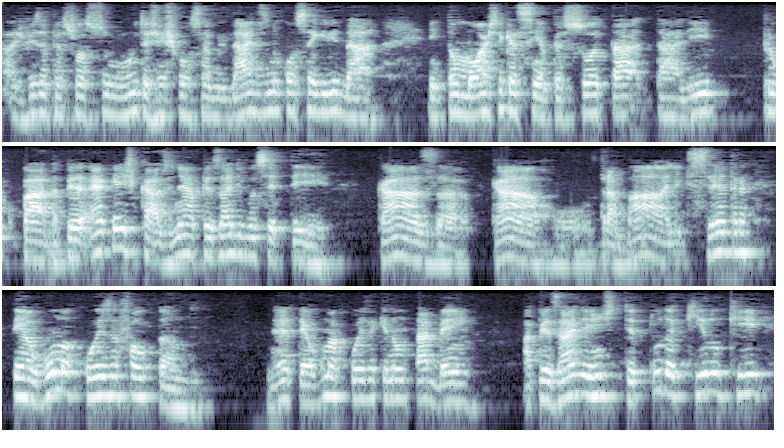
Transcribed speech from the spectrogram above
às vezes a pessoa assume muitas responsabilidades e não consegue lidar, então mostra que assim a pessoa está tá ali preocupada, é aqueles casos, né, apesar de você ter casa, carro, trabalho, etc tem alguma coisa faltando, né? tem alguma coisa que não está bem. Apesar de a gente ter tudo aquilo que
